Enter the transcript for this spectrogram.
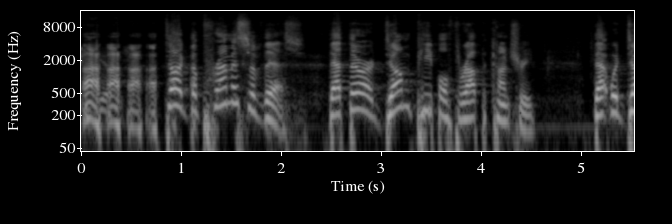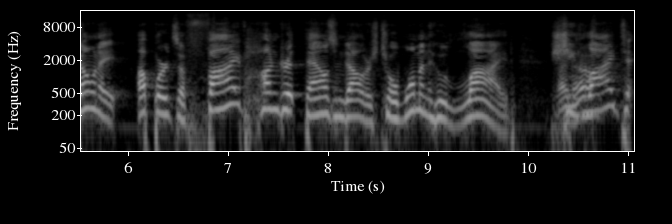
she gets. Doug, the premise of this that there are dumb people throughout the country that would donate upwards of five hundred thousand dollars to a woman who lied. She lied to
